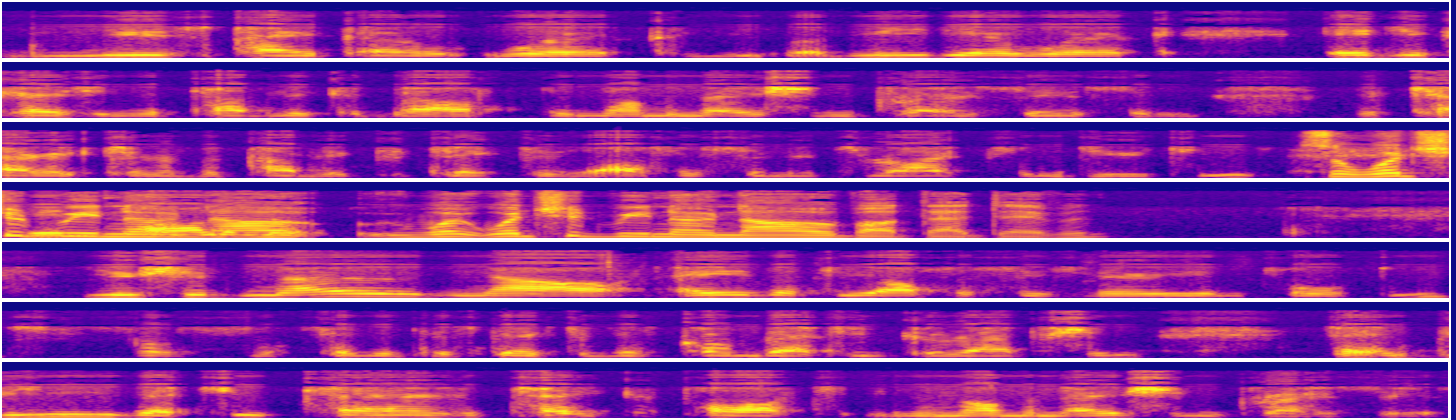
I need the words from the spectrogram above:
newspaper work, media work, educating the public about the nomination process and the character of the public protector's office and its rights and duties. So, what should we know now? What, what should we know now about that, David? You should know now, A, that the office is very important for, for, from the perspective of combating corruption, and B, that you can take part in the nomination process.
